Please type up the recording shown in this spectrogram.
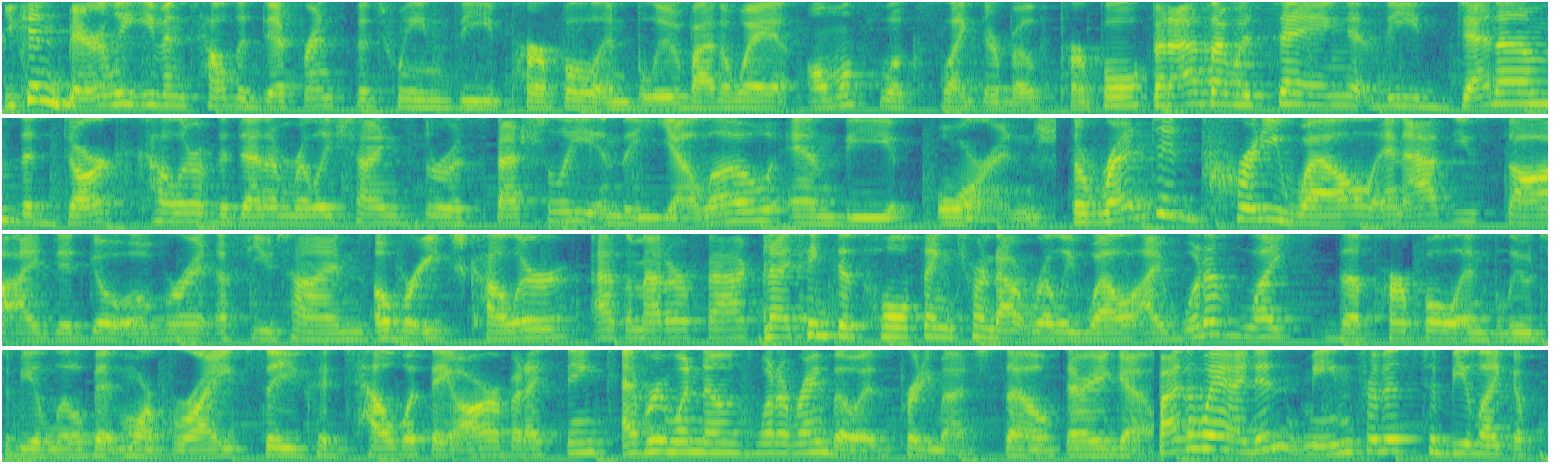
You can barely even tell the difference between the purple and blue, by the way. It almost looks like they're both purple. But as I was saying, the denim, the dark color of the denim really shines through, especially in the yellow and the orange. The red did pretty well, and as you saw, I did go over it a few times, over each color, as a matter of fact. And I think this whole thing turned out really well. I would have liked the purple and blue to be a little bit more bright so you could tell what they are, but I think everyone knows what a rainbow is pretty much, so there you go. By the way, I didn't mean for this to be like a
